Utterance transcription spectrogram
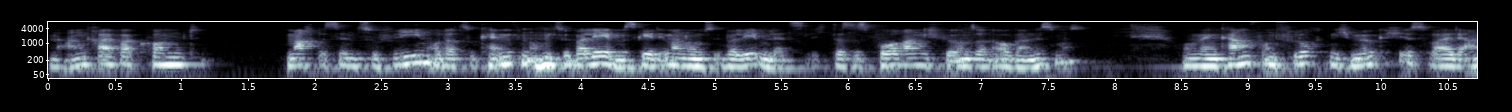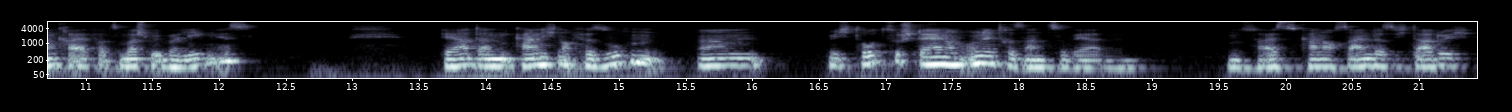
ein Angreifer kommt, macht es Sinn zu fliehen oder zu kämpfen, um zu überleben. Es geht immer nur ums Überleben letztlich. Das ist vorrangig für unseren Organismus. Und wenn Kampf und Flucht nicht möglich ist, weil der Angreifer zum Beispiel überlegen ist, ja, dann kann ich noch versuchen, ähm, mich totzustellen und uninteressant zu werden. Und das heißt, es kann auch sein, dass ich dadurch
